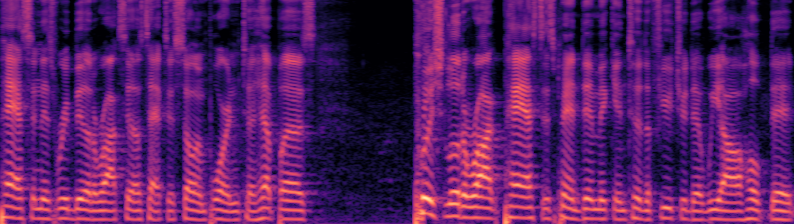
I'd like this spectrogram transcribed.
passing this rebuild of rock sales tax is so important to help us push Little Rock past this pandemic into the future that we all hope that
